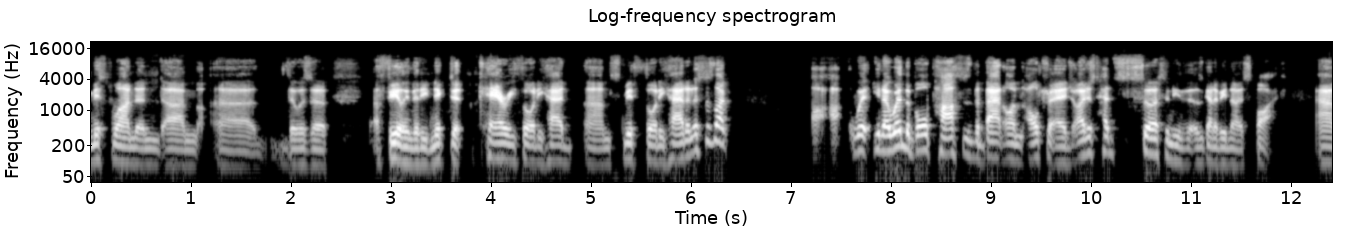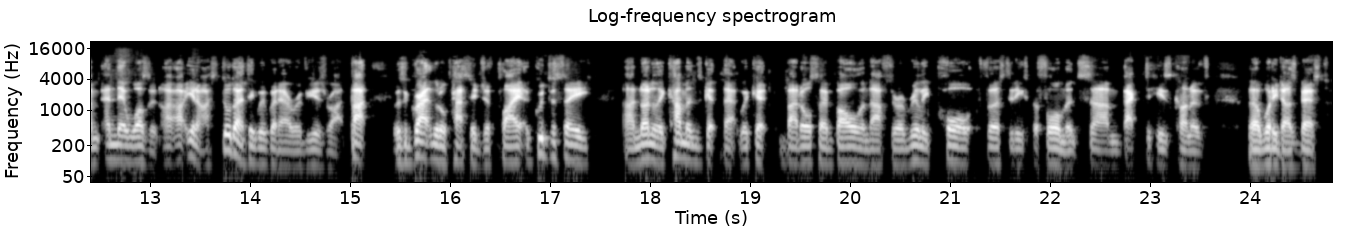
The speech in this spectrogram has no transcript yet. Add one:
missed one, and um, uh, there was a, a, feeling that he nicked it. Carey thought he had, um, Smith thought he had, and it's just like, you know, when the ball passes the bat on ultra edge, I just had certainty that there was going to be no spike, um, and there wasn't. I, you know, I still don't think we've got our reviews right, but it was a great little passage of play. Good to see. Uh, not only Cummins get that wicket, but also Boland after a really poor first innings performance, um, back to his kind of uh, what he does best.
